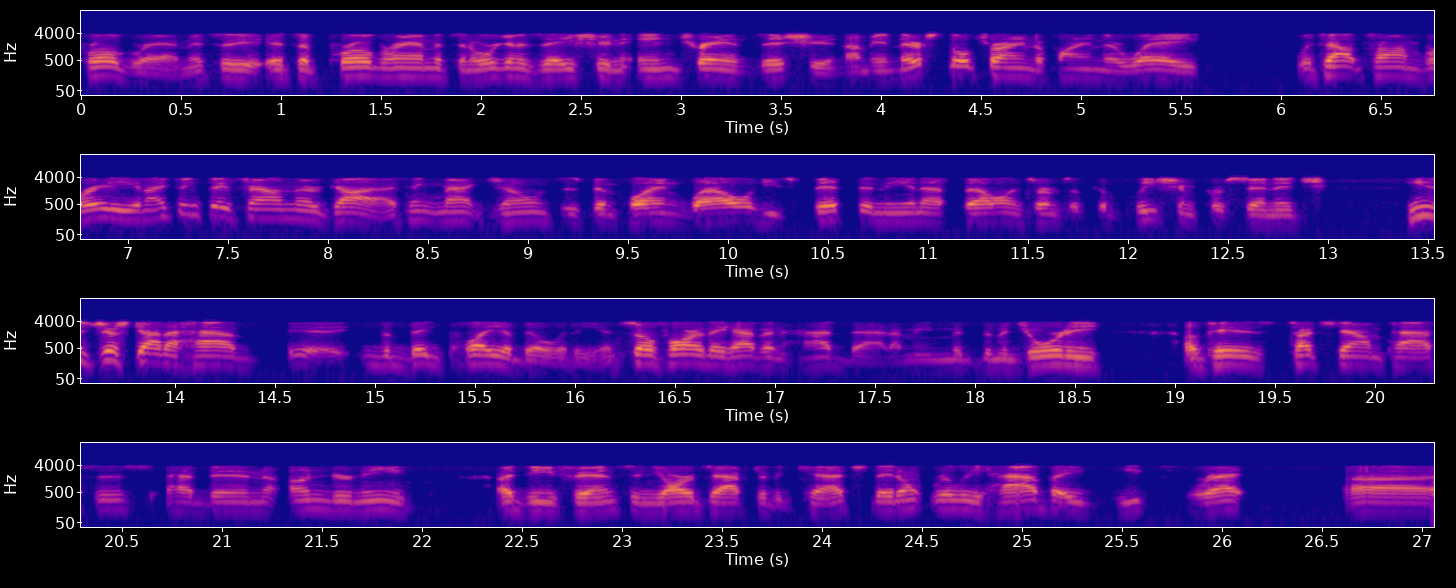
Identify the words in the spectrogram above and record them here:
program. It's a it's a program. It's an organization in transition. I mean, they're still trying to find their way without Tom Brady, and I think they found their guy. I think Mac Jones has been playing well. He's fifth in the NFL in terms of completion percentage. He's just got to have uh, the big playability, and so far they haven't had that. I mean, the majority of his touchdown passes have been underneath a defense and yards after the catch. They don't really have a deep threat uh,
